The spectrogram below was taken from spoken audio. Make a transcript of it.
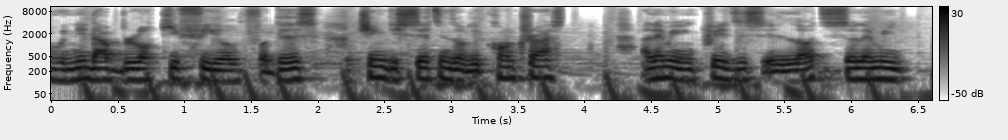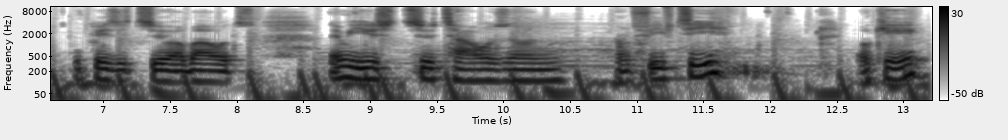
we need that blocky feel for this. Change the settings of the contrast. And let me increase this a lot. So let me increase it to about let me use 2050 okay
